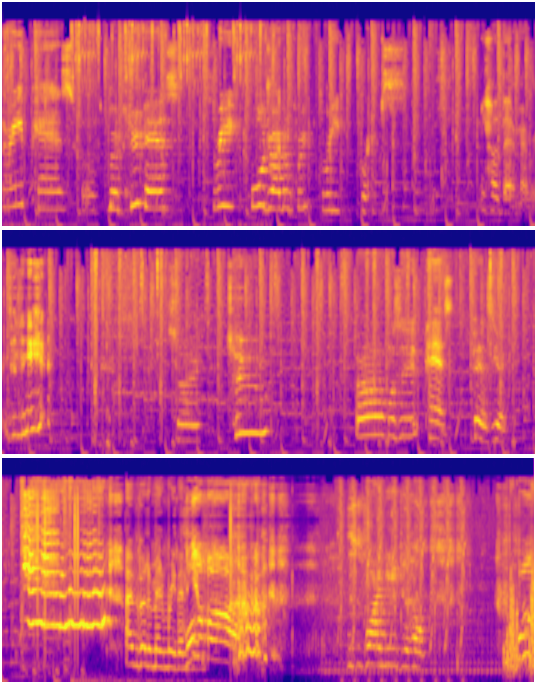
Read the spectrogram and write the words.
three pairs for No, two pears. Three, four dragon fruit. Three grapes. you have a better memory than me. So two. Uh, was it Pairs. pears? Yeah. yeah! I have a better memory than him. This is why I needed your help. Subscribers.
